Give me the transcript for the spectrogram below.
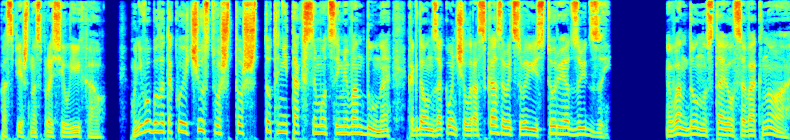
Поспешно спросил Юйхао. У него было такое чувство, что что-то не так с эмоциями Ван Дуна, когда он закончил рассказывать свою историю от Зуйцзы. Ван Дун уставился в окно,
